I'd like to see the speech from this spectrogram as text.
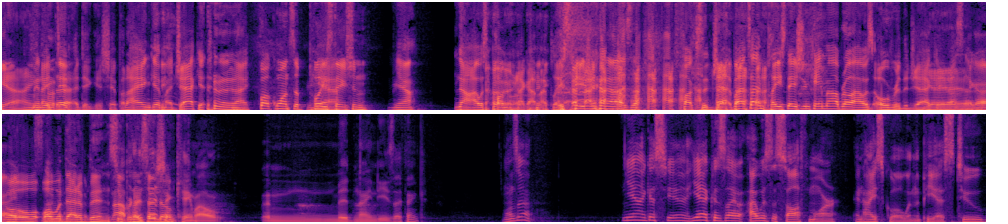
yeah, I, I mean, I get did, that. I did get shit, but I didn't get my jacket. and then I, Fuck wants a PlayStation. yeah. No, I was pumped when I got my PlayStation. I was like, "Fuck's the jacket." By the time PlayStation came out, bro, I was over the jacket. Yeah, I was yeah, like, "All right." Well, what, what would that have been? Nah, Super PlayStation Nintendo. came out in mid '90s, I think. What was that? Yeah, I guess yeah, yeah. Because I I was a sophomore in high school when the PS2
